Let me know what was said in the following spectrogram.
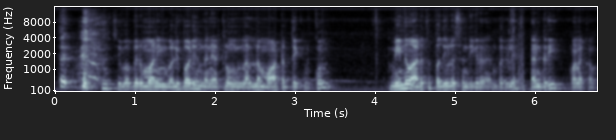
சிவபெருமானின் வழிபாடு இந்த நேரத்தில் உங்களுக்கு நல்ல மாற்றத்தை கொடுக்கும். மீண்டும் அடுத்த பதிவில் சந்திக்கிற நண்பர்களே. நன்றி வணக்கம்.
